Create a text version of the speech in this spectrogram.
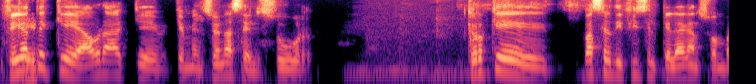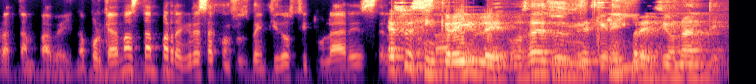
Fíjate que ahora que, que, mencionas el sur, creo que va a ser difícil que le hagan sombra a Tampa Bay, ¿no? Porque además Tampa regresa con sus 22 titulares. Eso es increíble, o sea, eso increíble. es impresionante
